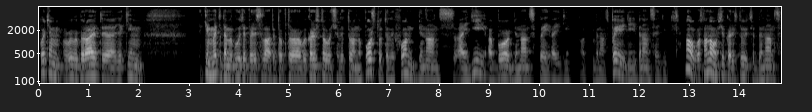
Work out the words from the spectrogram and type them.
Потім ви вибираєте, яким, яким методом ви будете пересилати. Тобто використовуючи електронну пошту, телефон, Binance ID або Binance Pay ID. От Binance Pay ID і Binance ID. Ну, в основному всі користуються Binance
